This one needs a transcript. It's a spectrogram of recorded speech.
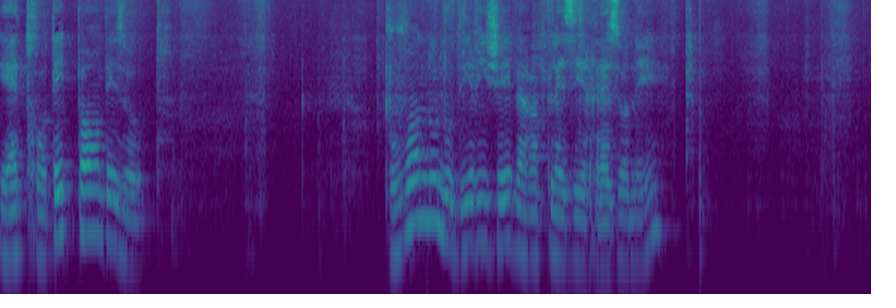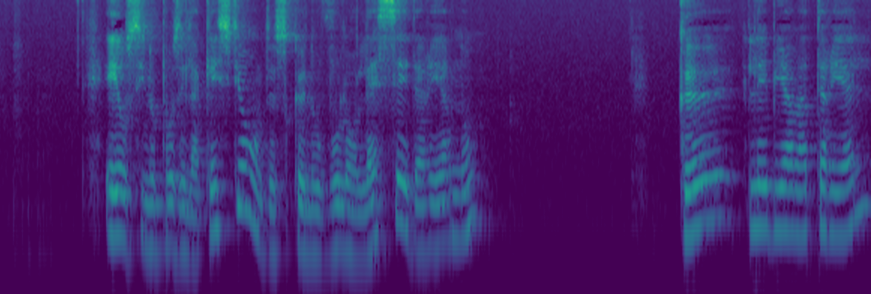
et être aux dépens des autres. Pouvons-nous nous diriger vers un plaisir raisonné? Et aussi nous poser la question de ce que nous voulons laisser derrière nous Que les biens matériels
